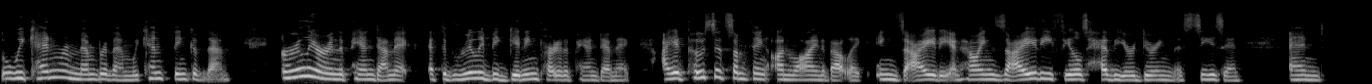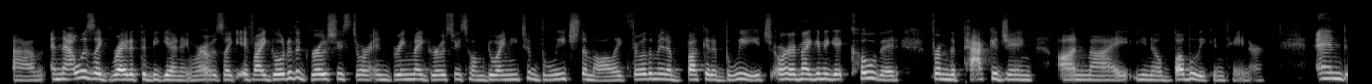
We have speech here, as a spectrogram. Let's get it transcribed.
but we can remember them. We can think of them. Earlier in the pandemic, at the really beginning part of the pandemic, I had posted something online about like anxiety and how anxiety feels heavier during this season. And um, and that was like right at the beginning where I was like, if I go to the grocery store and bring my groceries home, do I need to bleach them all, like throw them in a bucket of bleach, or am I going to get COVID from the packaging on my, you know, bubbly container? And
